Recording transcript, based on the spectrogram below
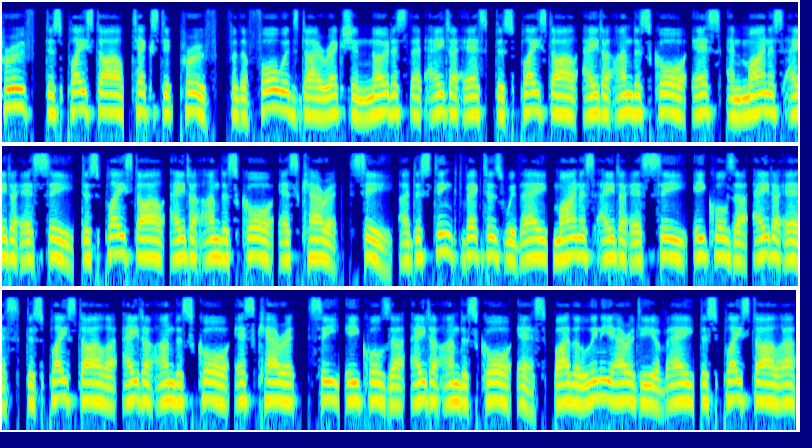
proof display style text it proof for the forwards direction notice that eta s display style eta underscore s and minus eta sc display style eta underscore s caret c are distinct vectors with a minus eta sc equals a eta s display style eta underscore s caret c equals a eta underscore s by the linearity of a display style a,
